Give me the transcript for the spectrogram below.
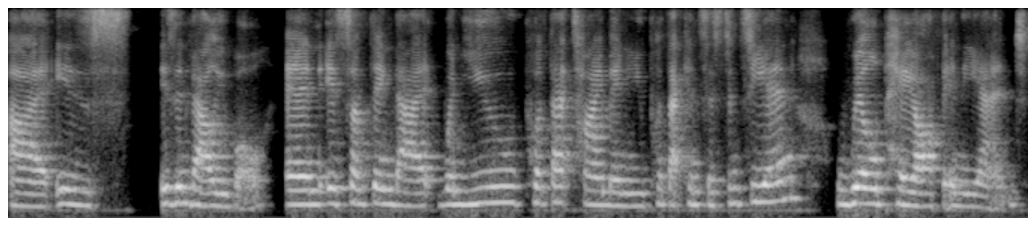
uh, is is invaluable and is something that when you put that time in you put that consistency in will pay off in the end.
